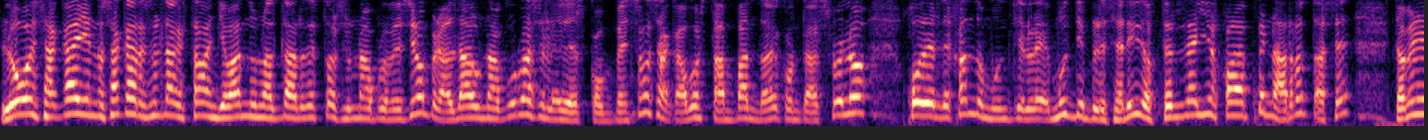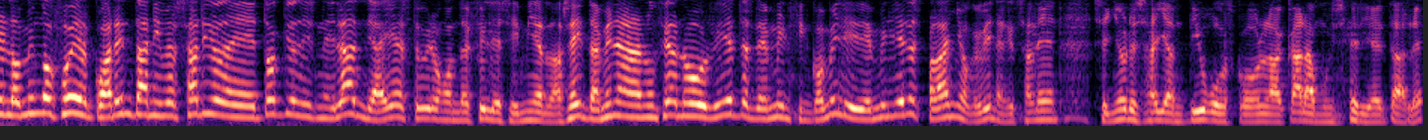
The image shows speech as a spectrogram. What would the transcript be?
Luego en Sakai, en Osaka, resulta que estaban llevando un altar de estos en una procesión, pero al dar una curva se le descompensó, se acabó estampando ¿eh? contra el suelo, joder, dejando múltiples heridos, tres de ellos con las penas rotas, ¿eh? También el domingo fue el 40 aniversario de Tokio Disneylandia, ahí estuvieron con desfiles y mierdas, ¿eh? También han anunciado nuevos billetes de 1.000, 5.000 y 10.000 yenes para el año que viene, que salen señores ahí antiguos con la cara muy seria y tal, ¿eh?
